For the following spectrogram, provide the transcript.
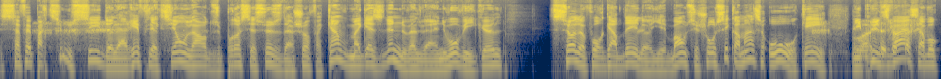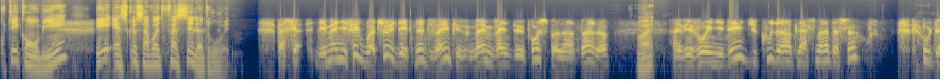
ça fait partie aussi de la réflexion lors du processus d'achat. Fait que quand vous magasinez une nouvelle un nouveau véhicule, ça là, faut regarder là, il est bon, c'est chaussé comment ça? Oh, OK. Les pneus d'hiver, ça va coûter combien? Et est-ce que ça va être facile à trouver? Parce que des magnifiques voitures et des pneus de 20 puis même 22 pouces présentement là, Ouais. Avez-vous une idée du coût de remplacement de ça? ou d'un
